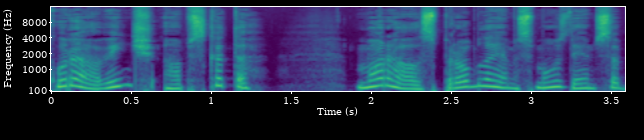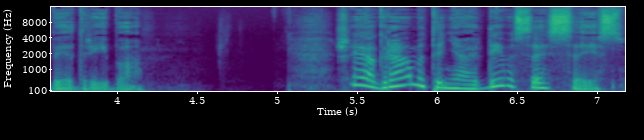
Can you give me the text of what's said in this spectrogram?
kurā viņš apskata morāles problēmas mūsdienu sabiedrībā. Šajā grāmatiņā ir divas esejas.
